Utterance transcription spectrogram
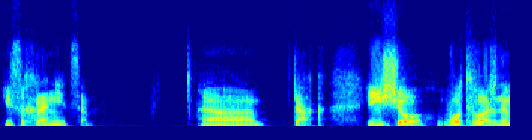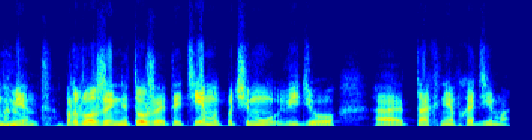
и сохранится. Так, и еще вот важный момент, продолжение тоже этой темы, почему видео э, так необходимо.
